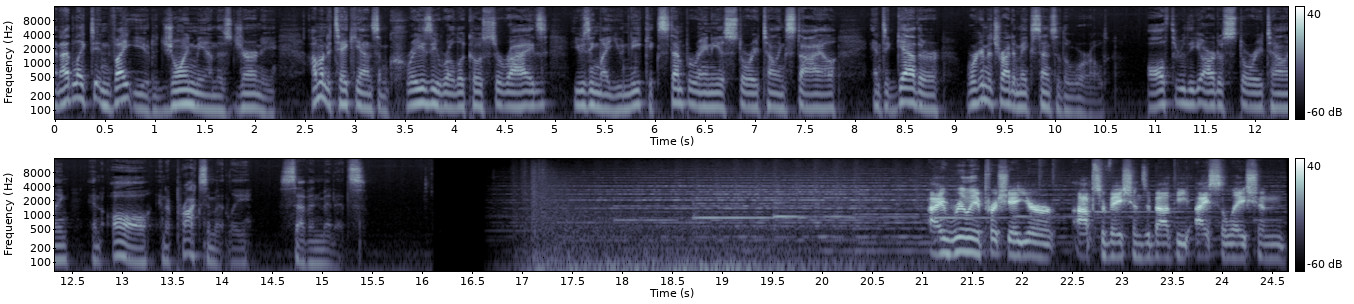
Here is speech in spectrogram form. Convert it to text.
and I'd like to invite you to join me on this journey. I'm going to take you on some crazy roller coaster rides using my unique extemporaneous storytelling style, and together we're going to try to make sense of the world, all through the art of storytelling and all in approximately seven minutes. I really appreciate your observations about the isolation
